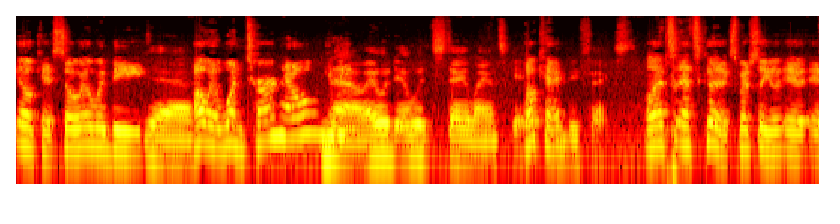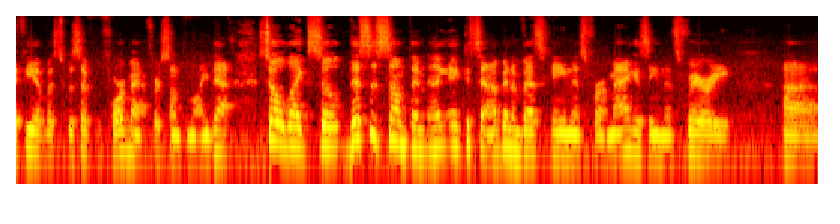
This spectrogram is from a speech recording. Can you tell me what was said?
Okay, so it would be. Yeah. Oh, it wouldn't turn at all. you mean? No, it would it would stay landscape. Okay. It'd be fixed. Well, that's that's good, especially if you have a specific format for something like that. So, like, so this is something. Like I said, I've been investigating this for a magazine that's very uh,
